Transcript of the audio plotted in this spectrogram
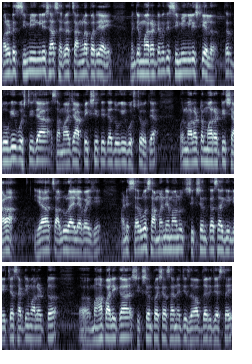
मला वाटतं सिमी इंग्लिश हा सर्वात चांगला पर्याय आहे. म्हणजे मराठीमध्ये सिमी इंग्लिश केलं तर दोघी गोष्टी ज्या समाजा अपेक्षित आहे त्या दोघी गोष्टी होत्या. पण मला वाटतं मराठी शाळा ह्या चालू राहिल्या पाहिजे. आणि सर्वसामान्य माणूस शिक्षण कसा घेईल याच्यासाठी मला वाटतं महापालिका शिक्षण प्रशासनाची जबाबदारी जास्त आहे.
